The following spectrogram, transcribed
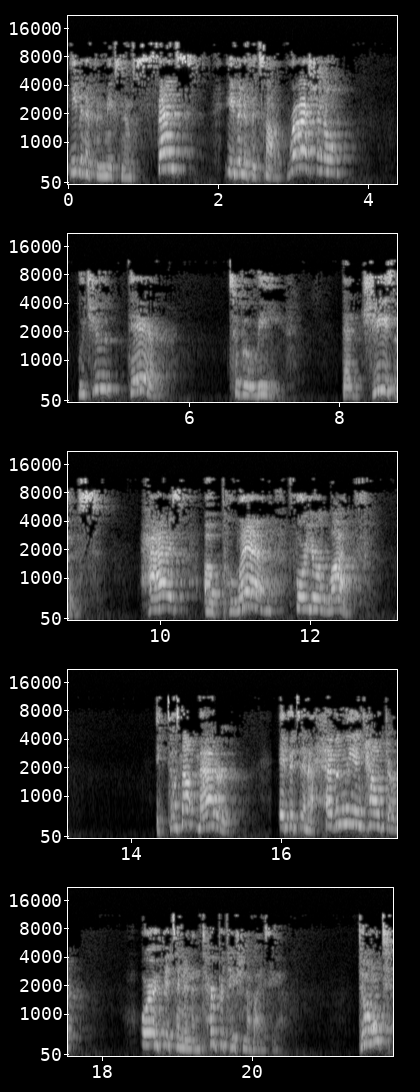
even if it makes no sense, even if it's not rational, would you dare to believe that Jesus has a plan for your life? It does not matter if it's in a heavenly encounter or if it's in an interpretation of Isaiah. Don't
